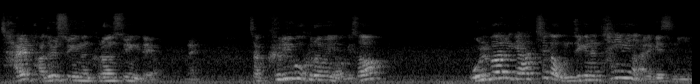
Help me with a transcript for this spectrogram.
잘 받을 수 있는 그런 스윙이 돼요. 네. 자 그리고 그러면 여기서 올바르게 하체가 움직이는 타이밍을 알겠으니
